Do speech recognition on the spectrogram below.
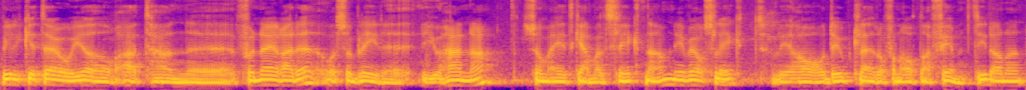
Vilket då gör att han eh, funderade och så blir det Johanna som är ett gammalt släktnamn i vår släkt. Vi har dopkläder från 1850 där den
